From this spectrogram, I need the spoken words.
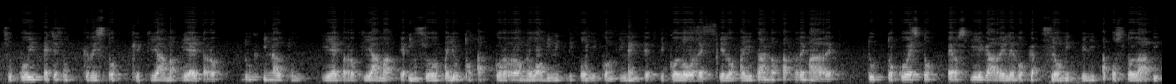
su cui è Gesù Cristo che chiama Pietro, Duc in altum, Pietro chiama e in suo aiuto accorrono uomini di ogni continente e colore che lo aiutano a remare, tutto questo per spiegare le vocazioni degli apostolati,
